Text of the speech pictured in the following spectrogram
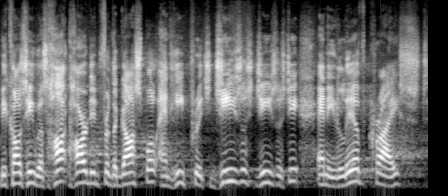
because he was hot hearted for the gospel and he preached Jesus, Jesus, Jesus, and he lived Christ.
